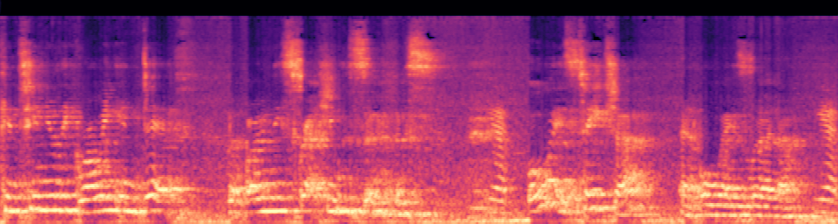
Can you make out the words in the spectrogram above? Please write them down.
continually growing in depth, but only scratching the surface, Yeah. always teacher and always learner, Yeah.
